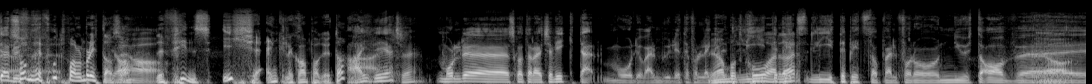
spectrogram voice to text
det er Sånn er fotballen blitt, altså. Ja. Det fins ikke enkle kamper, gutter. Nei, det er ikke. Molde skal til Reykjavik. Der må det jo være muligheter for å legge Ja, et lite, pits, lite pitstop vel for å nyte av uh,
